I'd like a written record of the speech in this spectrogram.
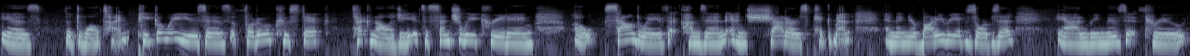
is the dwell time. PicoWay uses photoacoustic technology. It's essentially creating a sound wave that comes in and shatters pigment, and then your body reabsorbs it and removes it through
